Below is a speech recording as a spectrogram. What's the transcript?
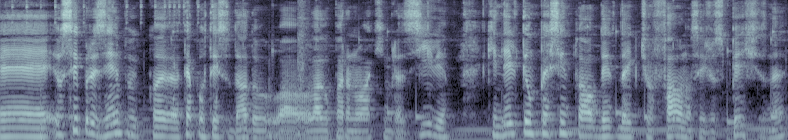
É, eu sei, por exemplo, até por ter estudado o Lago Paranoá aqui em Brasília, que nele tem um percentual dentro da ictiofauna, ou seja, os peixes, né,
